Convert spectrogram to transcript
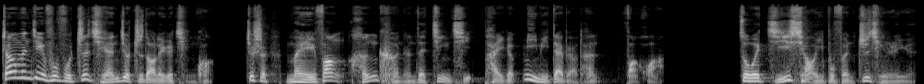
张文静夫妇之前就知道了一个情况，就是美方很可能在近期派一个秘密代表团访华。作为极小一部分知情人员，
